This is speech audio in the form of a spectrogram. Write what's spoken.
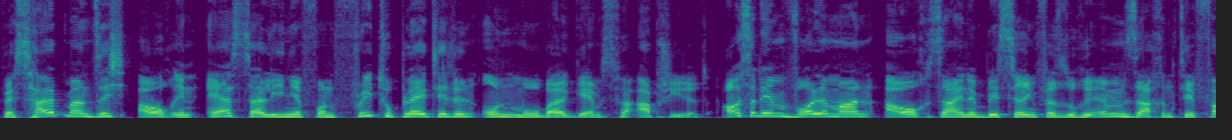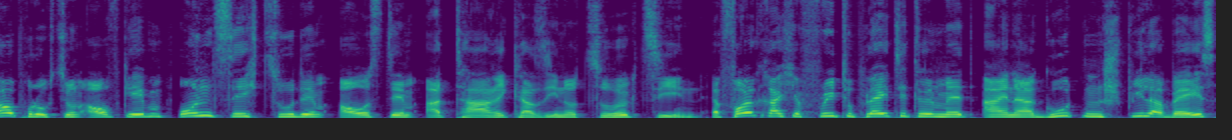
weshalb man sich auch in erster Linie von Free-to-Play-Titeln und Mobile Games verabschiedet. Außerdem wolle man auch seine bisherigen Versuche in Sachen TV-Produktion aufgeben und sich zudem aus dem Atari Casino zurückziehen. Erfolgreiche Free-to-Play-Titel mit einer guten Spielerbase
